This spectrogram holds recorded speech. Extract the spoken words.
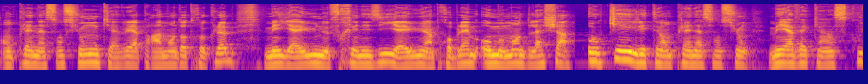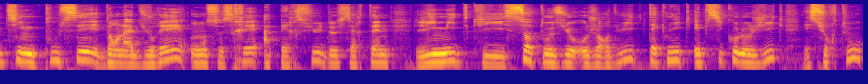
en pleine ascension, qu'il y avait apparemment d'autres clubs, mais il y a eu une frénésie, il y a eu un problème au moment de l'achat. Ok, il était en pleine ascension, mais avec un scouting poussé dans la durée, on se serait aperçu de certaines limites qui sautent aux yeux aujourd'hui, techniques et psychologiques, et surtout,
